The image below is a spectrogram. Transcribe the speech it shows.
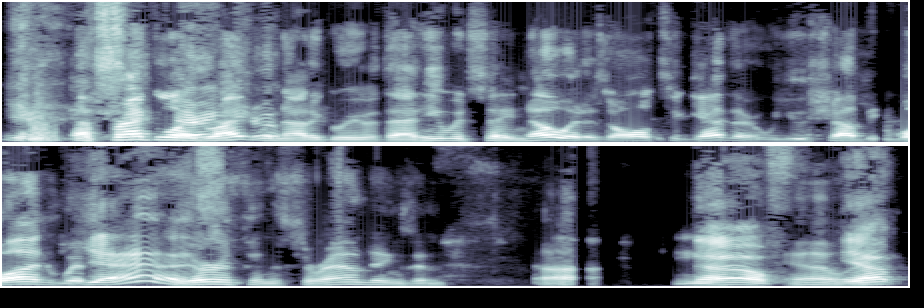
Yeah, uh, Frank Lloyd Wright true. would not agree with that. He would say, "No, it is all together. You shall be one with yes. the earth and the surroundings." And uh, no, yeah, well, yep.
